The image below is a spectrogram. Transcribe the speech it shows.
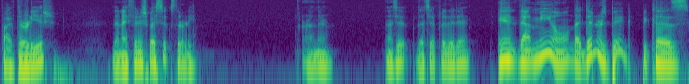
five thirty ish. Then I finish by six thirty, around there. That's it. That's it for the day. And that meal, that dinner is big because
